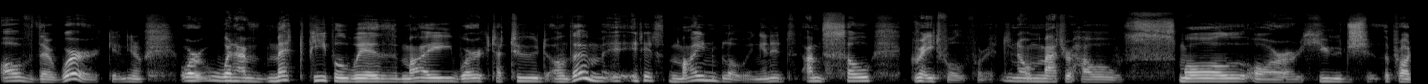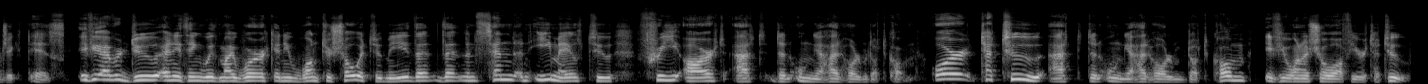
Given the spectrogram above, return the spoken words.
of their work and you know or when i've met people with my work tattooed on them it, it is mind-blowing and it i'm so grateful for it no matter how small or huge the project is. If you ever do anything with my work and you want to show it to me then then, then send an email to freeart at denungeherrholm.com or tattoo at denungeherrholm.com if you want to show off your tattoo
